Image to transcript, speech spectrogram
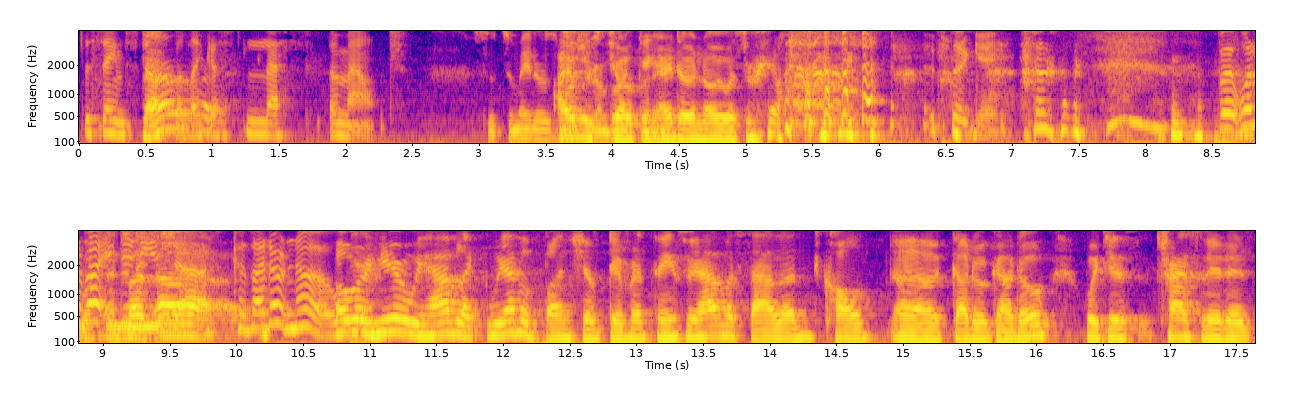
the same stuff, but like a Ah. less amount. So tomatoes, I was joking. pudding. I don't know it was real. It's okay. but what about What's Indonesia? But, uh, Because I don't know. Over Yeah. here, we have like we have a bunch of different things. We have a salad called uh, gado gado, which is translated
